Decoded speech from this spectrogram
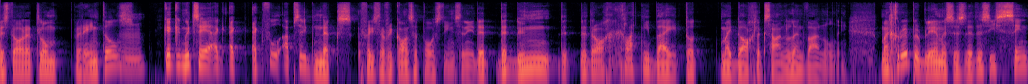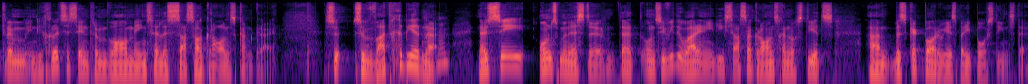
is daar 'n klomp rentals. Mm. Kyk, ek moet sê ek ek ek voel absoluut niks vir die Suid-Afrikaanse posdienste nie. Dit dit doen dit dit dra glad nie by tot my daaglikse handel en wandel nie. My groot probleem is is dit is die sentrum en die grootste sentrum waar mense hulle Sassa grants kan kry. So so wat gebeur nou? Mm -hmm. Nou sê ons minister dat ons nie weet worry nie, die Sassa grants gaan nog steeds um beskikbaar wees by die posdienste.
